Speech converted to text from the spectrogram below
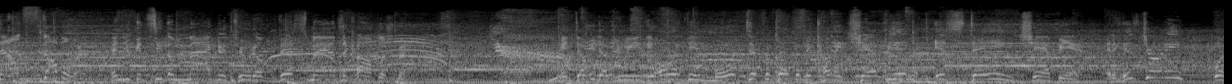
Now double it, and you can see the magnitude of this man's accomplishment. In WWE, the only thing more difficult than becoming champion is staying champion. And his journey was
